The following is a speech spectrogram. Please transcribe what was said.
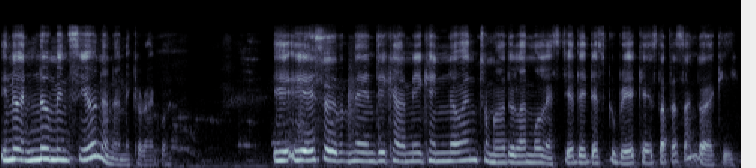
Y no, no mencionan a Nicaragua. Y, y, eso me indica a mí que no han tomado la molestia de descubrir qué está pasando aquí.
